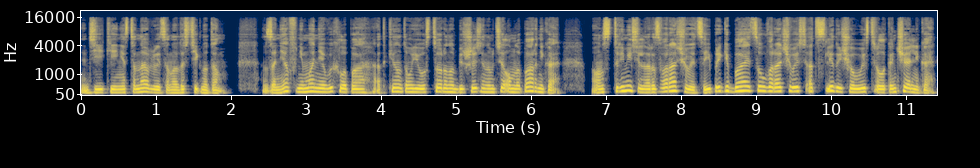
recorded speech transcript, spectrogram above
Дикий не останавливается на достигнутом. Заняв внимание выхлопа, откинутым в его сторону безжизненным телом напарника, он стремительно разворачивается и пригибается, уворачиваясь от следующего выстрела кончальника,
